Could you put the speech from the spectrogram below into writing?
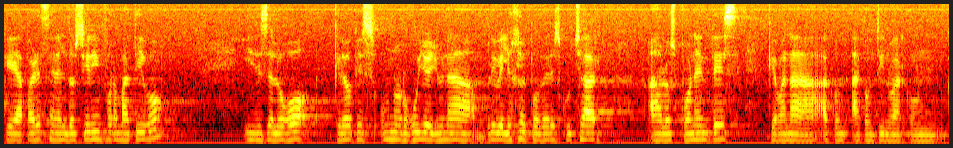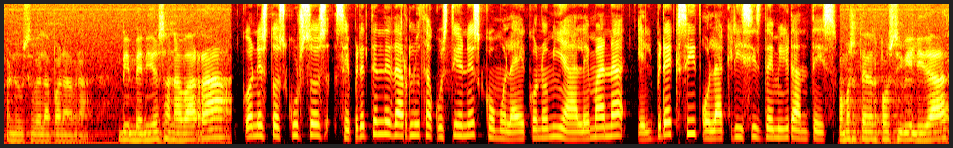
que aparece en el dossier informativo y desde luego creo que es un orgullo y un privilegio el poder escuchar a los ponentes que van a, a, a continuar con, con el uso de la palabra. Bienvenidos a Navarra. Con estos cursos se pretende dar luz a cuestiones como la economía alemana, el Brexit o la crisis de migrantes. Vamos a tener posibilidad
